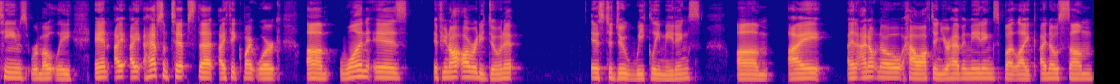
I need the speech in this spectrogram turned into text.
teams remotely, and I, I have some tips that I think might work. Um, one is if you're not already doing it, is to do weekly meetings. Um, I and I don't know how often you're having meetings, but like I know some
